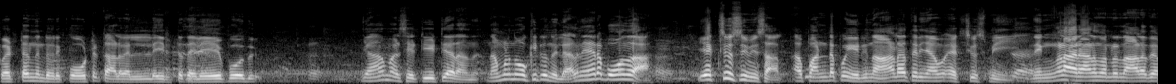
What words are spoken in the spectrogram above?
പെട്ടെന്നുണ്ട് ഒരു കോട്ടിട്ട ആൾ വല്ല ഇരുട്ട് തലേ പോകുന്നു. ഞാൻ മനസ്സിലായി ടി ടി ആറാന്ന് നമ്മൾ നോക്കിയിട്ടൊന്നുമില്ല. അത് നേരെ പോകുന്നതാ. എക്സ്ക്യൂസ് മീ സാർ പണ്ടപ്പോൾ എരി നാടകത്തിന് ഞാൻ എക്സ്ക്യൂസ് മീ നിങ്ങൾ ആരാണെന്ന് പറഞ്ഞൊരു നാടകത്തെ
